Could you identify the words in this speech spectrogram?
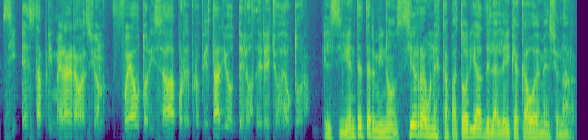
si esta primera grabación fue autorizada por el propietario de los derechos de autor. El siguiente término cierra una escapatoria de la ley que acabo de mencionar.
